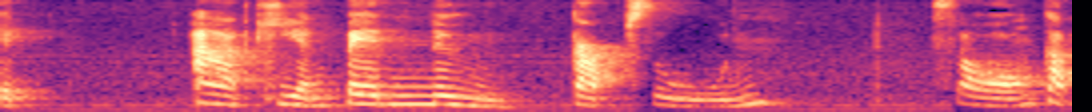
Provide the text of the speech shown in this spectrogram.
11 อาจเขียนเป็น 1 กับ 0 2 กับ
